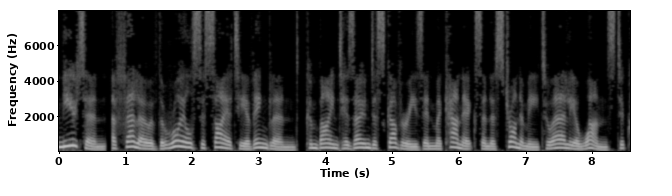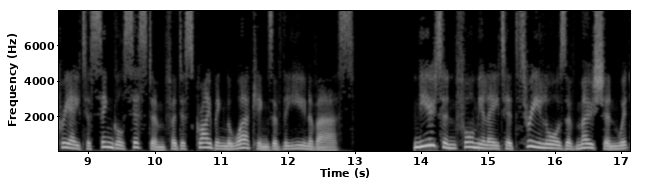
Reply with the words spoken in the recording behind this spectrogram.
Newton, a Fellow of the Royal Society of England, combined his own discoveries in mechanics and astronomy to earlier ones to create a single system for describing the workings of the universe. Newton formulated three laws of motion which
